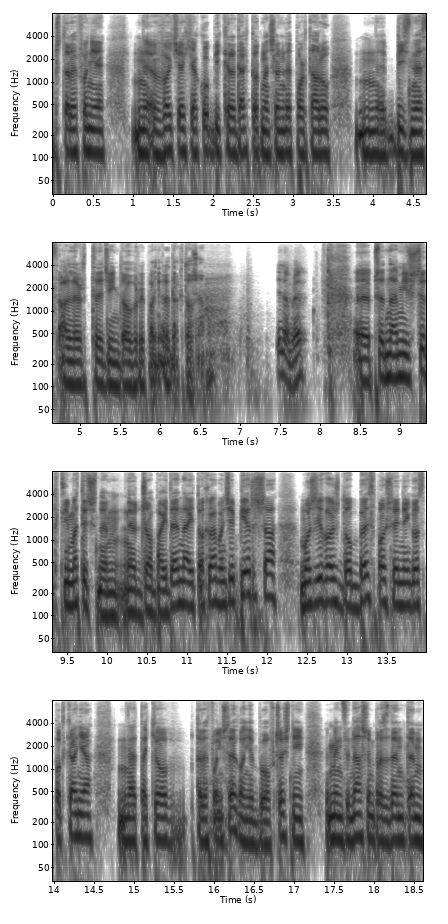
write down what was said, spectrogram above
Przy telefonie Wojciech Jakubik, redaktor naczelny portalu Business Alert. Dzień dobry, panie redaktorze. Dzień dobry. E, przed nami szczyt klimatyczny Joe Bidena i to chyba będzie pierwsza możliwość do bezpośredniego spotkania takiego telefonicznego, nie było wcześniej, między naszym prezydentem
